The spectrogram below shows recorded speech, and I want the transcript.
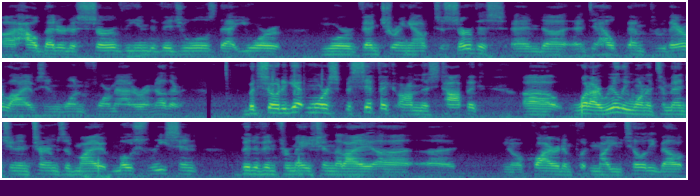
uh, how better to serve the individuals that you're you're venturing out to service and uh, and to help them through their lives in one format or another. But so to get more specific on this topic, uh, what I really wanted to mention in terms of my most recent bit of information that I, uh, uh, you know, acquired and put in my utility belt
